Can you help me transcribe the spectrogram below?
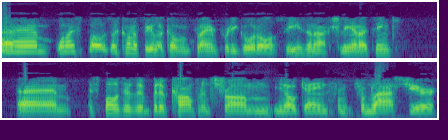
Um, well, I suppose I kind of feel like I've been playing pretty good all season, actually, and I think um, I suppose there's a bit of confidence from you know gain from from last year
